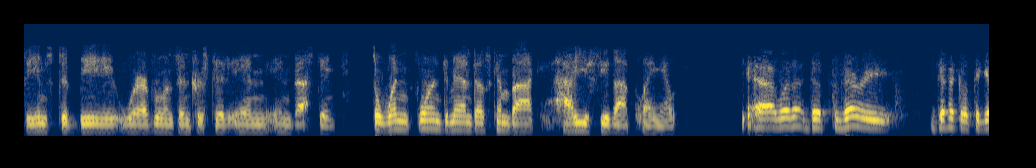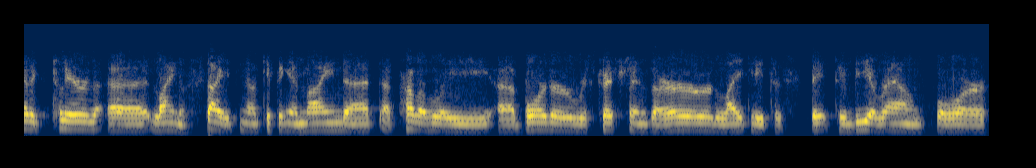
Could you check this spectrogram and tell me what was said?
seems to be where everyone's interested in investing. So when foreign demand does come back, how do you see that playing out? Yeah, well, that's very difficult to get a clear uh, line of sight, you know, keeping in mind that uh, probably uh, border restrictions are likely to stay, to be around for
